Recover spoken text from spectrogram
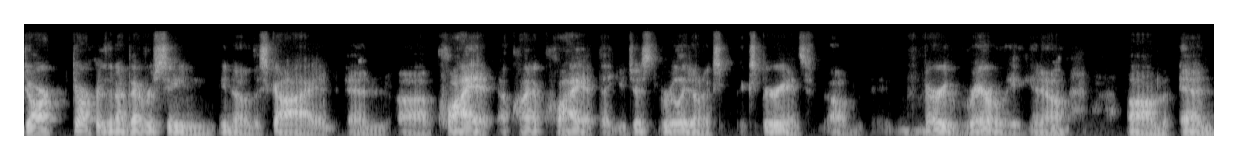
dark, darker than I've ever seen. You know, the sky and and uh, quiet, a quiet, quiet that you just really don't ex- experience um, very rarely. You know, mm-hmm. um, and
